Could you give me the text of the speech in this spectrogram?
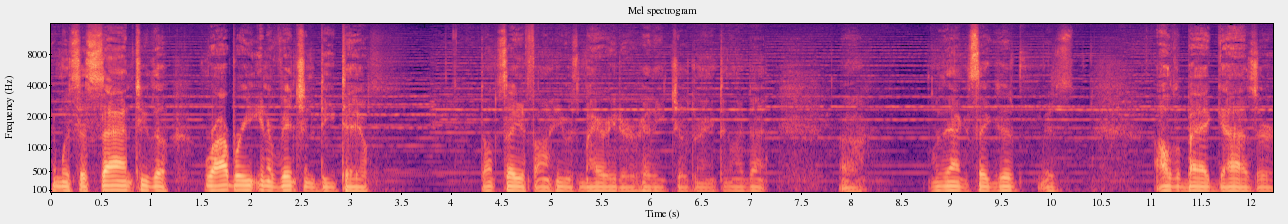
and was assigned to the robbery intervention detail. Don't say if uh, he was married or had any children or anything like that. Uh, the thing I can say good is all the bad guys are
